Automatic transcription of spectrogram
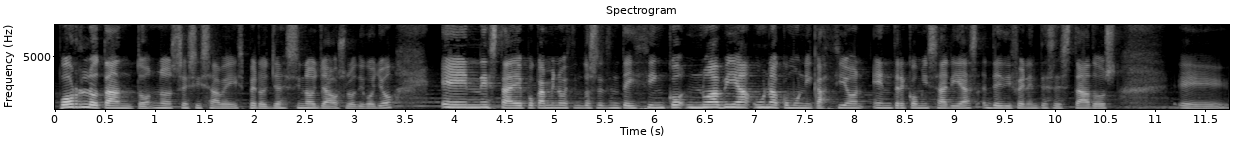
Por lo tanto, no sé si sabéis, pero ya, si no ya os lo digo yo, en esta época, en 1975, no había una comunicación entre comisarías de diferentes estados. Eh,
